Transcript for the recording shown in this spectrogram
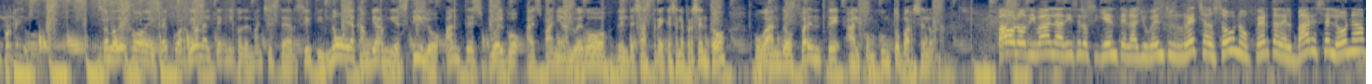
Deportivo. Esto lo dijo el Pep Guardiola, el técnico del Manchester City. No voy a cambiar mi estilo, antes vuelvo a España, luego del desastre que se le presentó jugando frente al conjunto Barcelona. Paolo Dybala dice lo siguiente, la Juventus rechazó una oferta del Barcelona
